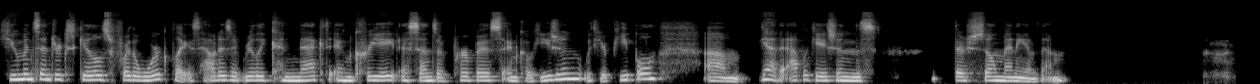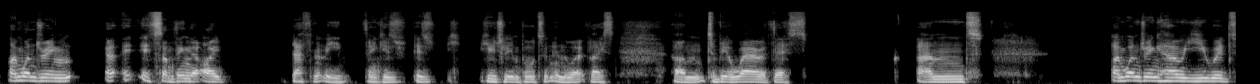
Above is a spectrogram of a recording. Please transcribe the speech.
human centric skills for the workplace. How does it really connect and create a sense of purpose and cohesion with your people? Um, yeah, the applications, there's so many of them. I'm wondering, uh, it's something that I definitely think is is hugely important in the workplace um, to be aware of this. And I'm wondering how you would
